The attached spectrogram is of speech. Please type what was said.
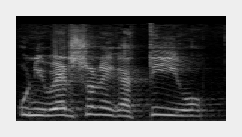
universo negativo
